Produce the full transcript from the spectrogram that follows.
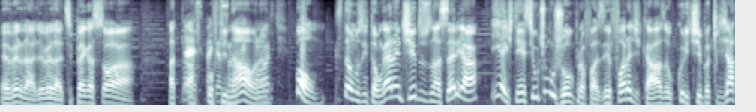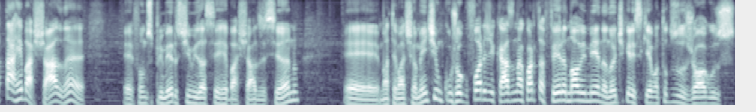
É verdade, é verdade. Se pega só a, a, é, a, o final, né? Bom, estamos então garantidos na Série A e a gente tem esse último jogo para fazer fora de casa, o Curitiba que já tá rebaixado, né? É, foi um dos primeiros times a ser rebaixados esse ano. É, matematicamente, um jogo fora de casa na quarta-feira, nove e meia da noite, aquele esquema, todos os jogos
